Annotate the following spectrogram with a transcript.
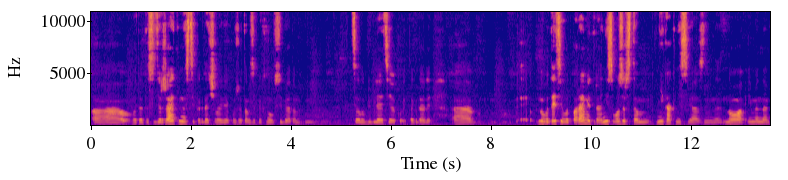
а, вот этой содержательности, когда человек уже там запихнул в себя там целую библиотеку и так далее. А, ну, вот эти вот параметры, они с возрастом никак не связаны, но именно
